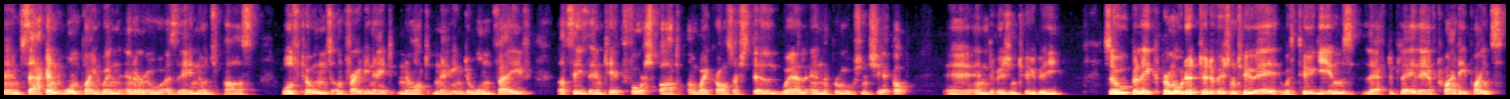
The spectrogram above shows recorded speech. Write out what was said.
um, second one point win in a row as they nudged past Wolfe Tones on Friday night, not 9 to 1 5 that sees them take fourth spot, and Whitecross are still well in the promotion shake-up uh, in Division 2B. So Ballyke promoted to Division 2A with two games left to play. They have 20 points.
